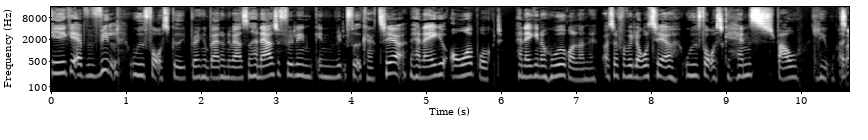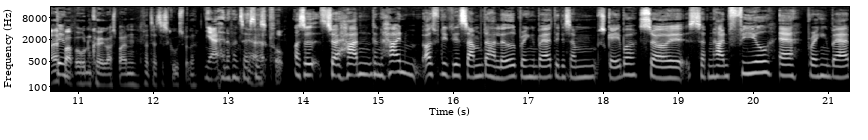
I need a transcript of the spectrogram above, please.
ikke er vildt udforsket i Breaking Bad-universet. Han er jo selvfølgelig en, en vildt fed karakter, men han er ikke overbrugt. Han er ikke en af hovedrollerne. Og så får vi lov til at udforske hans bagliv. Og så er det- Bob Odenkirk også bare en fantastisk skuespiller. Ja, han er fantastisk. Ja, han er. Og så, så har den, den har en, også fordi det er det samme, der har lavet Breaking Bad, det er det samme skaber, så, øh, så den har en feel af Breaking Bad,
